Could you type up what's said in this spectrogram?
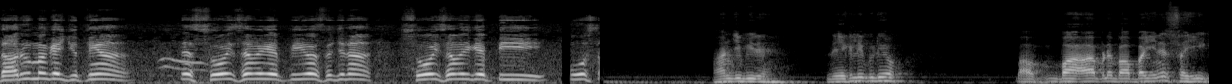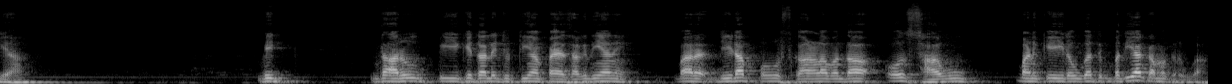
दारू ਮੰਗੇ ਜੁੱਤੀਆਂ ਤੇ ਸੋਚ ਸਮਝ ਕੇ ਪੀਓ ਸਜਣਾ ਸੋਚ ਸਮਝ ਕੇ ਪੀ ਪੋਸਤ ਹਾਂਜੀ ਵੀਰੇ ਦੇਖ ਲਈ ਵੀਡੀਓ ਬਾ- ਬਾ- ਆਪਣੇ ਬਾਬਾ ਜੀ ਨੇ ਸਹੀ ਕਿਹਾ ਵੀ दारू ਪੀ ਕੇ ਤਾਂ ਲੈ ਜੁੱਤੀਆਂ ਪੈ ਸਕਦੀਆਂ ਨੇ ਪਰ ਜਿਹੜਾ ਪੋਸਟ ਕਰਨ ਵਾਲਾ ਬੰਦਾ, ਉਹ ਸਾਊ ਬਣ ਕੇ ਹੀ ਰਹੂਗਾ ਤੇ ਵਧੀਆ ਕੰਮ ਕਰੂਗਾ।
